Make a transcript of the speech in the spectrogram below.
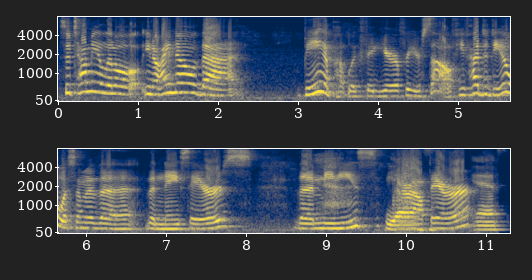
So tell me a little, you know, I know that being a public figure for yourself, you've had to deal with some of the the naysayers, the meanies that are out there. Yes.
